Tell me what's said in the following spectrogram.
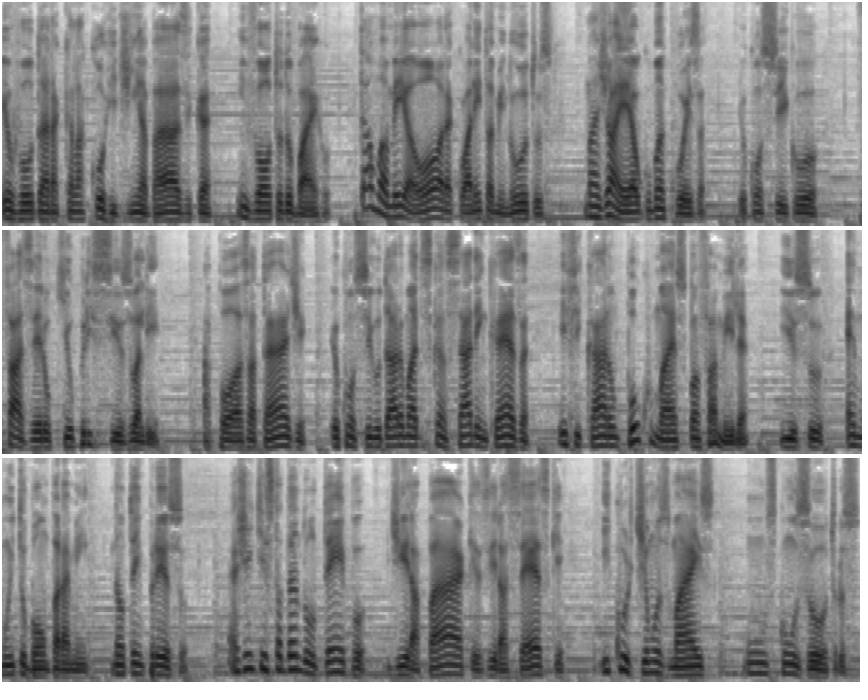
eu vou dar aquela corridinha básica em volta do bairro. Dá uma meia hora, 40 minutos, mas já é alguma coisa. Eu consigo fazer o que eu preciso ali. Após a tarde, eu consigo dar uma descansada em casa e ficar um pouco mais com a família. Isso é muito bom para mim, não tem preço. A gente está dando um tempo de ir a parques, ir a Sesc e curtimos mais uns com os outros.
